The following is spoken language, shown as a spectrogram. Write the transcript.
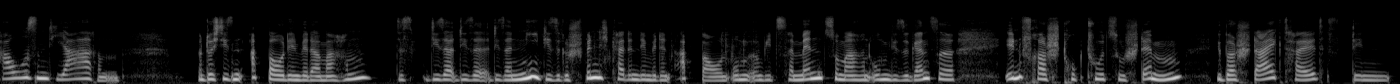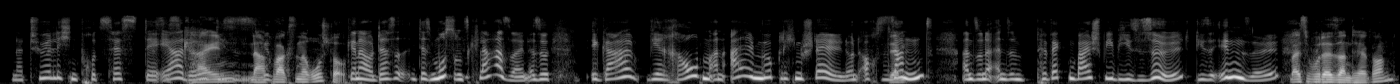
1000 Jahren. Und durch diesen Abbau, den wir da machen, das, dieser, dieser, dieser Need, diese Geschwindigkeit, in dem wir den abbauen, um irgendwie Zement zu machen, um diese ganze Infrastruktur zu stemmen, übersteigt halt den natürlichen Prozess der Das Erde. ist kein dieses nachwachsender Rohstoff. Genau, das, das muss uns klar sein. Also egal, wir rauben an allen möglichen Stellen und auch Der- Sand an so, einer, an so einem perfekten Beispiel wie Sylt, diese Insel. Weißt du, wo der Sand herkommt?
